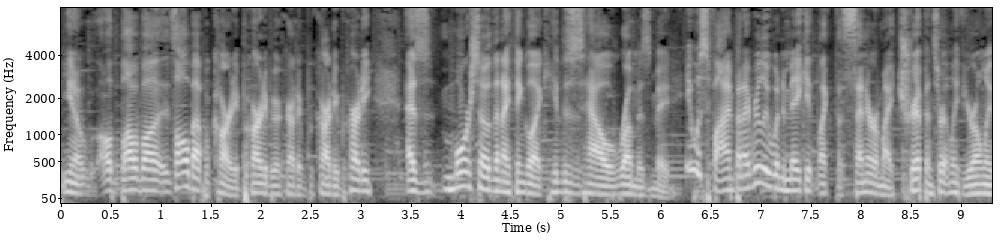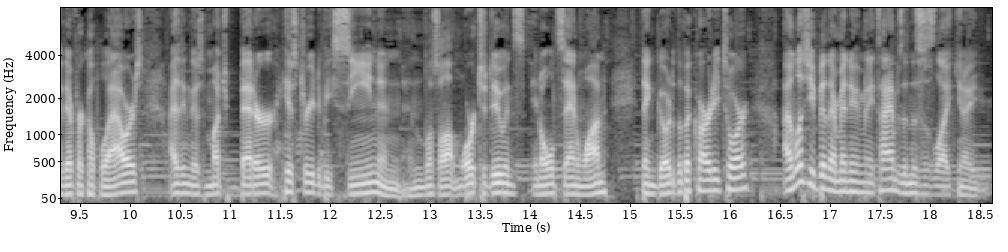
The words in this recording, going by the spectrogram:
You know, blah blah blah. It's all about Bacardi, Bacardi, Bacardi, Bacardi, Bacardi. As more so than I think like, hey, this is how rum is made. It was fine, but I really wouldn't make it like the center of my trip. And certainly, if you're only there for a couple hours, I think there's much better history to be seen and, and there's a lot more to do in, in Old San Juan than go to the Bacardi tour. Unless you've been there many many times times and this is like, you know,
